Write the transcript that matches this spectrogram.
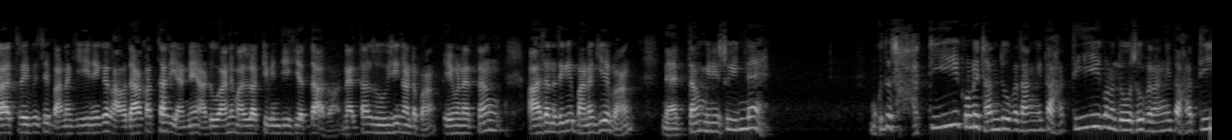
රාත්‍රියේ පිස්සේ බණ කියන එක කවදාකවත් හරියන්නේ අඩු ගානේ මල් වට්ටි වින්දීසියක් දාපන්. නැත්තම් සූවිසි නටපන්. එහෙම නැත්තම් ආසන දෙකේ බණ කියපන්. නැත්තම් මිනිස්සු ඉන්නේ නැහැ. මොකද හති කොන චන්දුප සංහිත හති කොන දෝසුප සංහිත හති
